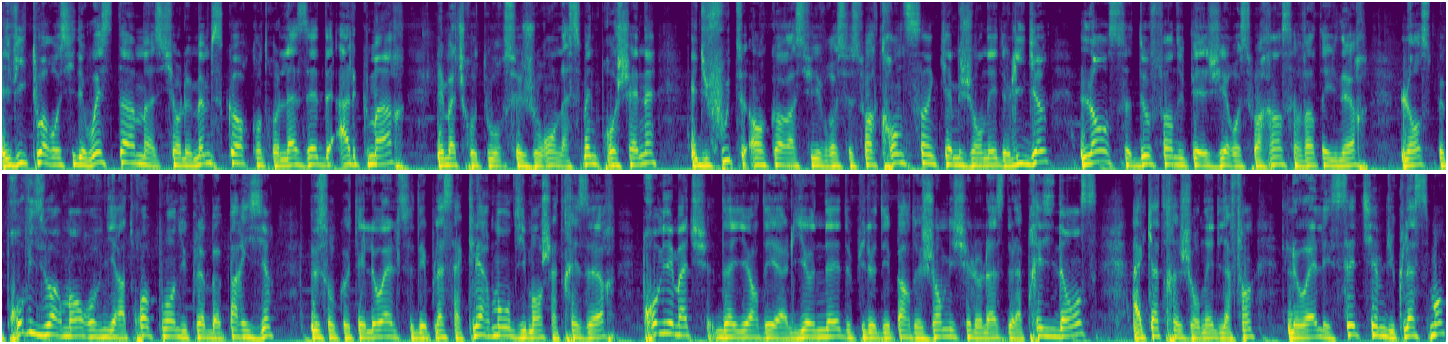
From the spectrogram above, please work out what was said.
Et victoire aussi de West Ham sur le même score contre l'AZ Alkmaar. Les matchs retour se joueront la semaine prochaine. Et du foot encore à suivre ce soir. 35e journée de Ligue 1. Lens, dauphin du PSG, reçoit Reims à 21h. Lens peut provisoirement revenir à 3 points du club parisien. De son côté, l'OL se déplace à Clermont dimanche à 13h. Premier match d'ailleurs des Lyonnais depuis le départ de Jean-Michel Aulas de la présidence. À 4 journées de la fin, l'OL est 7 du classement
